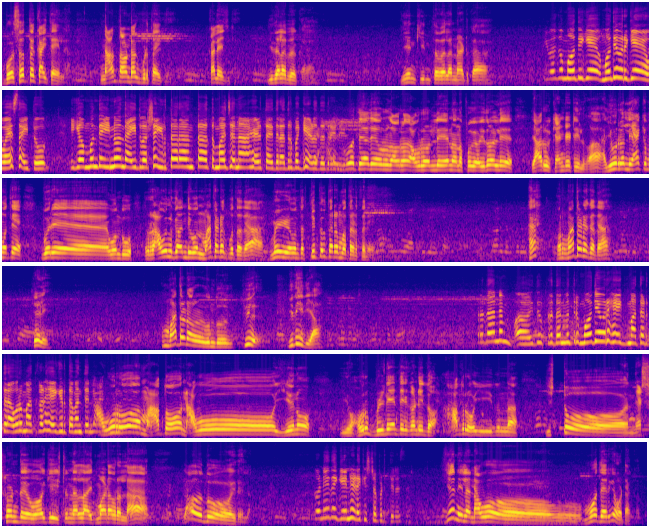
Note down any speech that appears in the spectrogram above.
ಬಸ್ ಹತ್ತ ಕಾಯ್ತಾ ಇಲ್ಲ. ನಾನು ತಗೊಂಡೋಗಿ ಬಿಡ್ತಾ ಇದ್ದೀನಿ ಕಾಲೇಜ್ಗೆ. ಇದೆಲ್ಲ ಬೇಕಾ? ಏನಕ್ಕೆ ಇಂಥವೆಲ್ಲ ನಾಟಕ? ಇವಾಗ ಮೋದಿಗೆ ಮೋದಿ ಅವರಿಗೆ ವಯಸ್ಸಾಯ್ತು. ಈಗ ಮುಂದೆ ಇನ್ನೊಂದು ಐದು ವರ್ಷ ಇರ್ತಾರ ಅಂತ ತುಂಬಾ ಜನ ಹೇಳ್ತಾ ಇದ್ದಾರೆ ಅದ್ರ ಬಗ್ಗೆ ಹೇಳೋದಾದ್ರೆ ಇವತ್ತೇ ಅದೇ ಅವ್ರಿಗೆ ಅವರು ಅವರಲ್ಲಿ ಏನೋ ಇದರಲ್ಲಿ ಯಾರು ಕ್ಯಾಂಡಿಡೇಟ್ ಇಲ್ವಾ? ಇವರಲ್ಲಿ ಯಾಕೆ ಮತ್ತೆ ಬರೀ ಒಂದು ರಾಹುಲ್ ಗಾಂಧಿ ಒಂದು ಮಾತಾಡಕ್ಕೆ ಬರ್ತದ? ಮೈ ಒಂದು ತಿಕ್ಕಲ್ ಥರ ಮಾತಾಡ್ತಾನೆ. ಹಾಂ? ಅವ್ರು ಮಾತಾಡಕದ? ಹೇಳಿ ಮಾತಾಡೋ ಒಂದು ಇದು ಇದೆಯಾ? ಪ್ರಧಾನ ಇದು ಪ್ರಧಾನಮಂತ್ರಿ ಮೋದಿ ಅವರು ಹೇಗೆ ಮಾತಾಡ್ತಾರೆ? ಅವರ ಮಾತುಗಳು ಹೇಗಿರ್ತಾವಂತೆ ಅವರು ಮಾತು ನಾವು ಏನು ಅವರು ಬಿಲ್ಡೆ ಅಂತ ಇಟ್ಕೊಂಡಿದ್ದು. ಆದರೂ ಇದನ್ನು ಇಷ್ಟು ನೆಡ್ಸ್ಕೊಂಡು ಹೋಗಿ ಇಷ್ಟನ್ನೆಲ್ಲ ಇದು ಮಾಡೋರಲ್ಲ ಯಾವುದು ಇದಿಲ್ಲ. ಕೊನೆಯದಾಗಿ ಏನು ಹೇಳಕ್ಕೆ ಇಷ್ಟಪಡ್ತೀರಾ ಸರ್? ಏನಿಲ್ಲ ನಾವು ಮೋದಿಯವ್ರಿಗೆ ಓಟ್ ಹಾಕೋದು.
